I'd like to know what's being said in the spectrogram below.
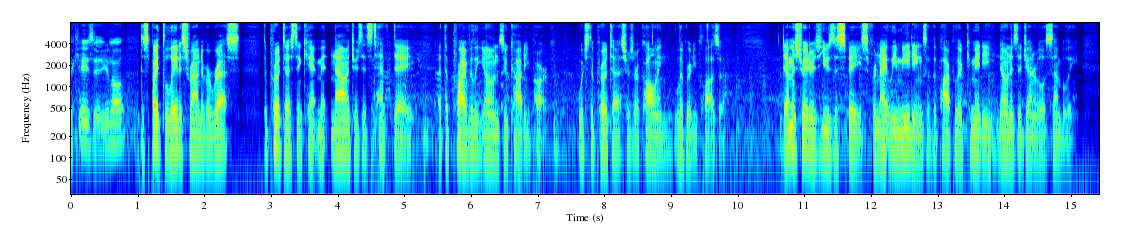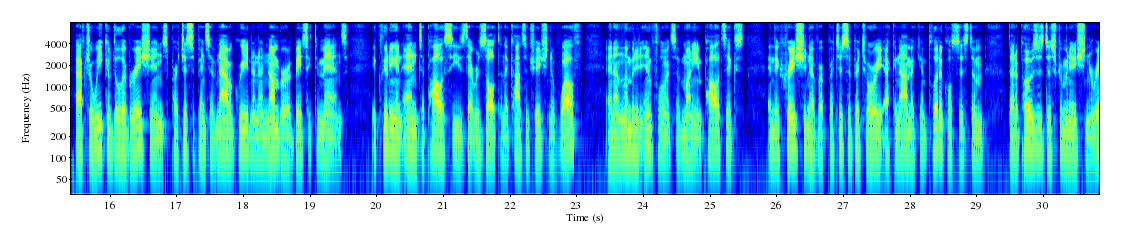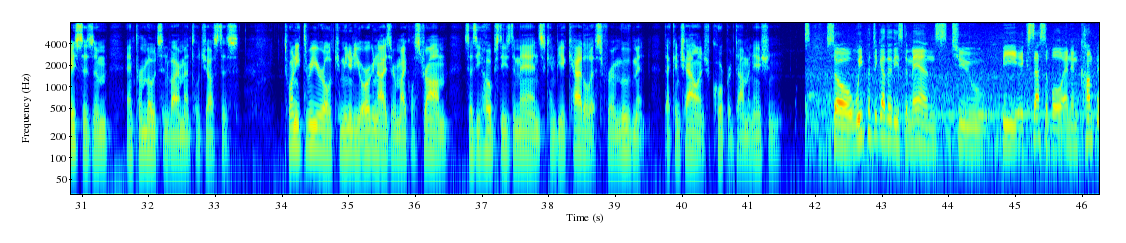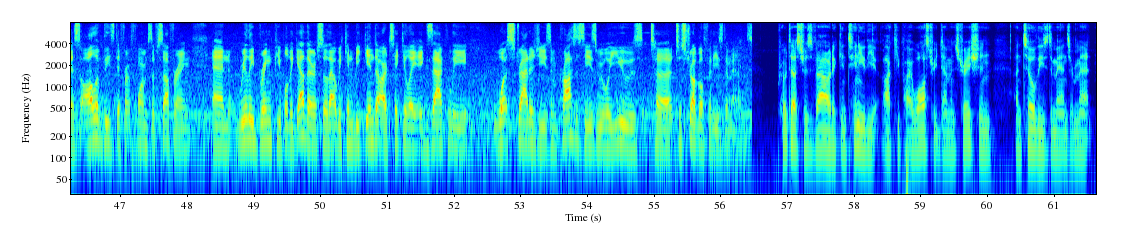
occasion, you know. Despite the latest round of arrests, the protest encampment now enters its 10th day at the privately owned Zuccotti Park, which the protesters are calling Liberty Plaza. Demonstrators use the space for nightly meetings of the popular committee known as the General Assembly. After a week of deliberations, participants have now agreed on a number of basic demands, including an end to policies that result in the concentration of wealth and unlimited influence of money in politics, and the creation of a participatory economic and political system that opposes discrimination and racism and promotes environmental justice. 23 year old community organizer Michael Strom says he hopes these demands can be a catalyst for a movement that can challenge corporate domination. So we put together these demands to be accessible and encompass all of these different forms of suffering and really bring people together so that we can begin to articulate exactly what strategies and processes we will use to, to struggle for these demands. Protesters vow to continue the Occupy Wall Street demonstration until these demands are met.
